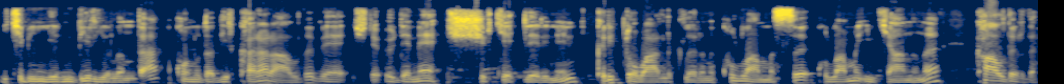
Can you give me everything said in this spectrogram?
2021 yılında bu konuda bir karar aldı ve işte ödeme şirketlerinin kripto varlıklarını kullanması, kullanma imkanını kaldırdı.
